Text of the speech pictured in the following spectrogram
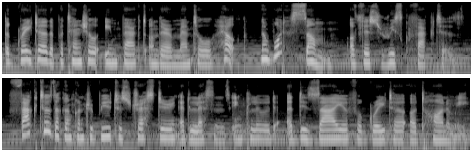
the greater the potential impact on their mental health. Now, what are some of these risk factors? Factors that can contribute to stress during adolescence include a desire for greater autonomy,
